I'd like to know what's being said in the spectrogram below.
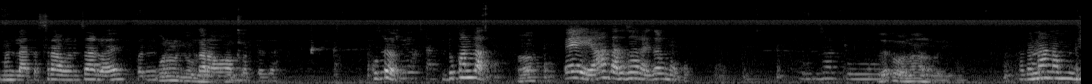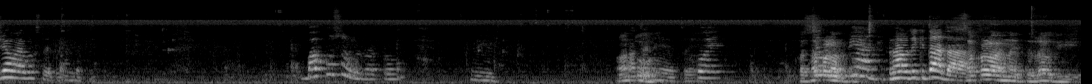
म्हणलं आता श्रावण चालू आहे पण करावा? वापर त्याचा कुठं? दुकानला? हा? ए अंधार झालाय जाऊ नको. आता नाना जेवाय बसलाय म्हणलं बापू संग जातो. राहू दे की दादा. सकाळ नाही तर राहू दे.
